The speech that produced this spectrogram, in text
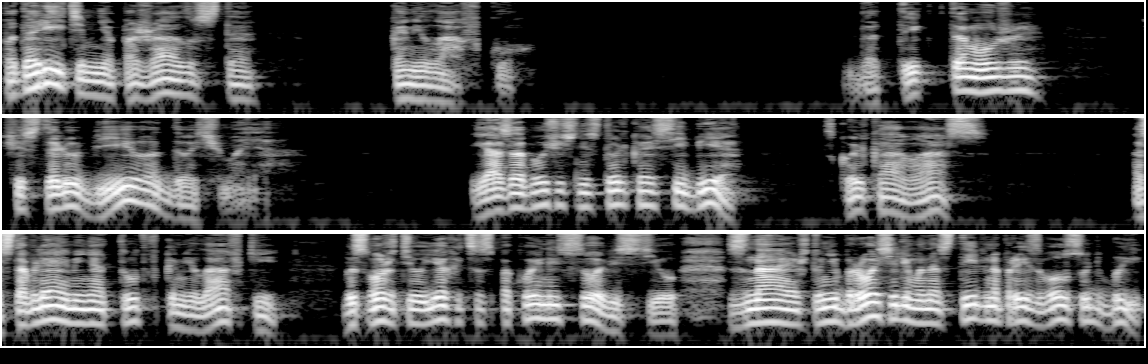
Подарите мне, пожалуйста, камилавку. Да ты к тому же честолюбива, дочь моя. Я забочусь не столько о себе, сколько о вас. Оставляя меня тут, в камелавке, вы сможете уехать со спокойной совестью, зная, что не бросили монастырь на произвол судьбы,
